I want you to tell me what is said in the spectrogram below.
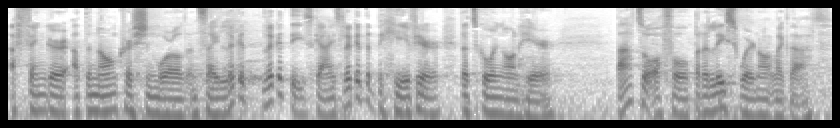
a finger at the non Christian world and say, look at, look at these guys, look at the behavior that's going on here? That's awful, but at least we're not like that.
